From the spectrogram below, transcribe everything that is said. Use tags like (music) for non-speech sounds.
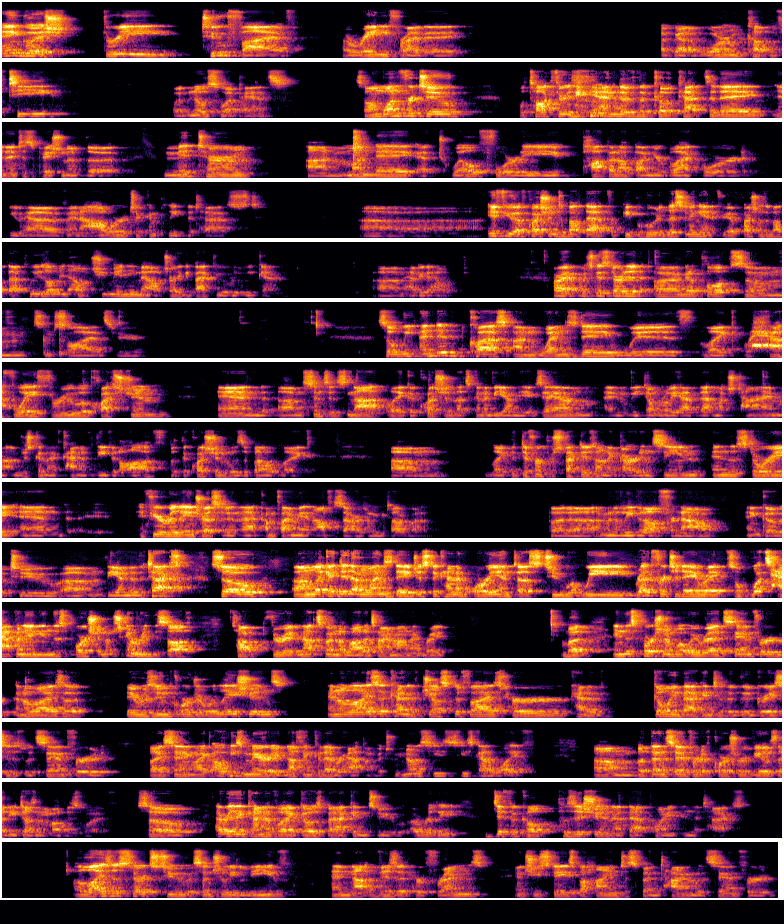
English 325, a rainy Friday. I've got a warm cup of tea, but no sweatpants. So I'm one for two. We'll talk through the (laughs) end of the coquette today in anticipation of the midterm on Monday at 1240, popping up on your blackboard. You have an hour to complete the test. Uh, if you have questions about that, for people who are listening in, if you have questions about that, please let me know. Shoot me an email. I'll try to get back to you over the weekend. I'm happy to help. All right, let's get started. I'm going to pull up some some slides here. So we ended class on Wednesday with like halfway through a question. And um, since it's not like a question that's going to be on the exam and we don't really have that much time, I'm just going to kind of leave it off. But the question was about like um, like the different perspectives on the garden scene in the story. And if you're really interested in that, come find me in office hours and we can talk about it. But uh, I'm going to leave it off for now and go to um, the end of the text. So, um, like I did on Wednesday, just to kind of orient us to what we read for today, right? So, what's happening in this portion? I'm just going to read this off, talk through it, not spend a lot of time on it, right? But in this portion of what we read, Sanford and Eliza they resume cordial relations, and Eliza kind of justifies her kind of going back into the good graces with Sanford by saying like, "Oh, he's married. Nothing could ever happen between us. He's he's got a wife." Um, but then Sanford, of course, reveals that he doesn't love his wife. So everything kind of like goes back into a really difficult position at that point in the text. Eliza starts to essentially leave and not visit her friends and she stays behind to spend time with Sanford.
